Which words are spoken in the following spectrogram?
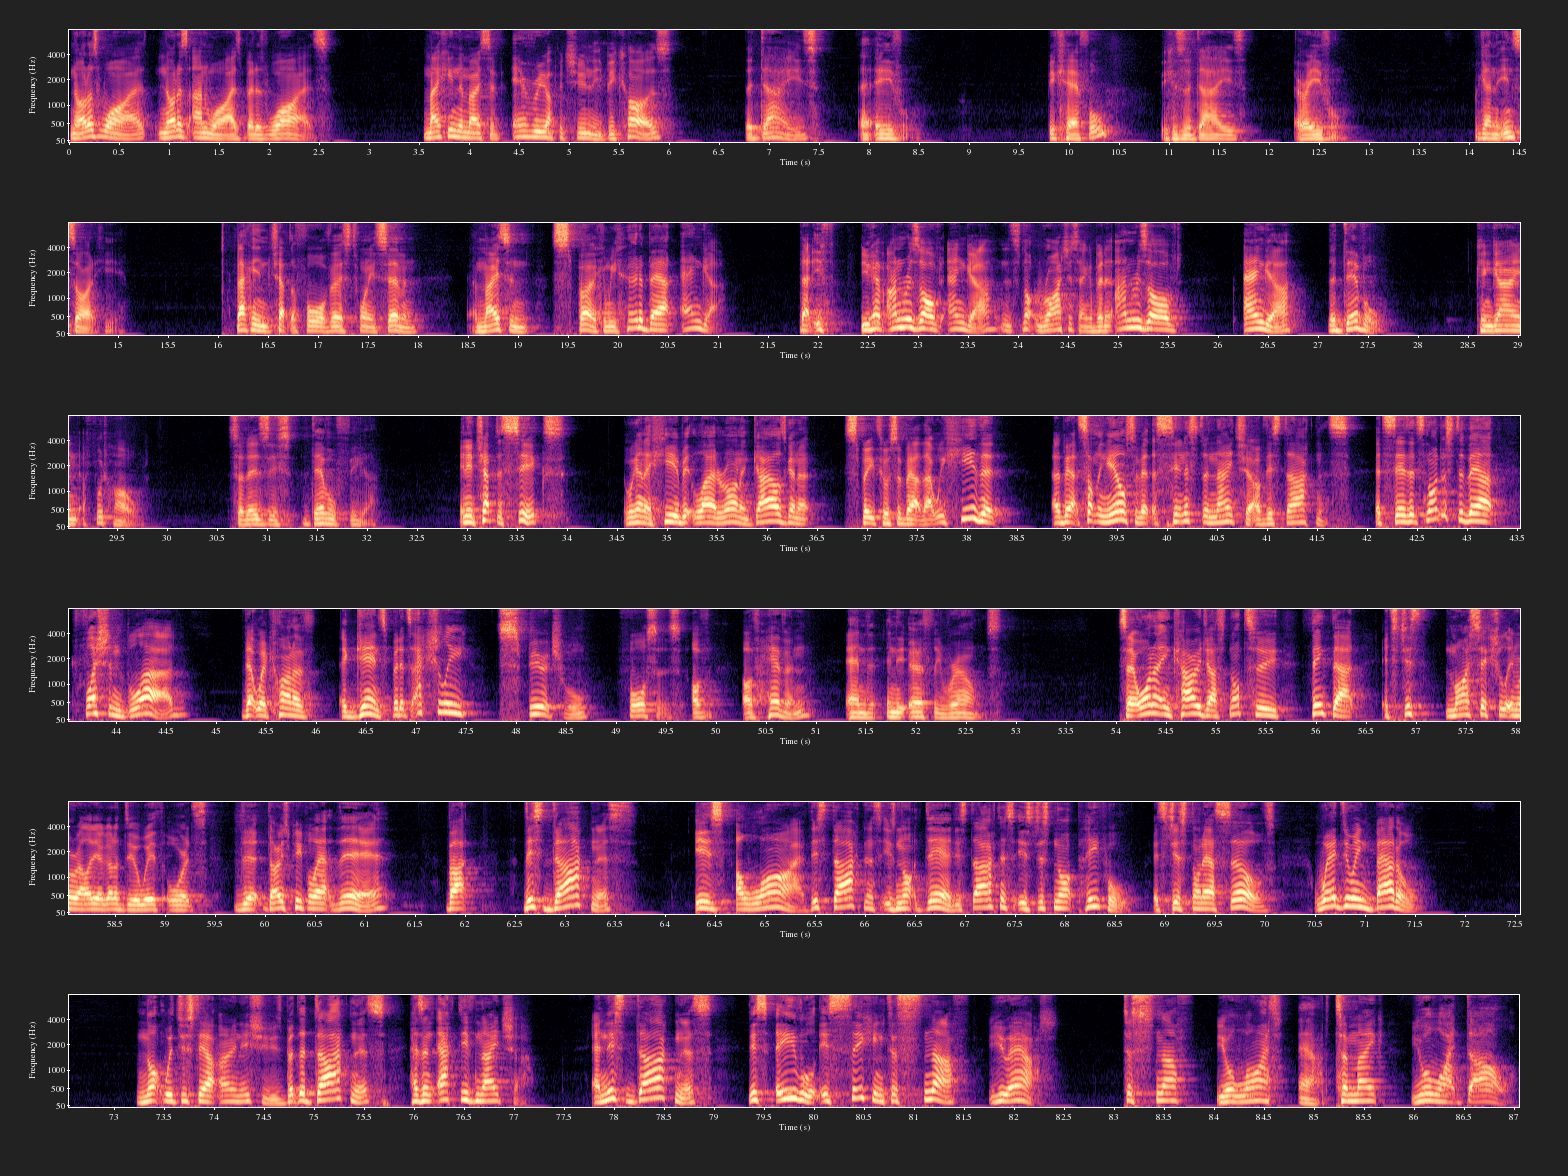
Not as wise, not as unwise, but as wise, making the most of every opportunity because the days are evil. Be careful because the days are evil. We get an insight here. Back in chapter 4, verse 27, Mason spoke and we heard about anger. That if you have unresolved anger, it's not righteous anger, but an unresolved anger, the devil can gain a foothold. So there's this devil figure. And in chapter 6, we're going to hear a bit later on, and Gail's going to speak to us about that. We hear that about something else about the sinister nature of this darkness. It says it's not just about flesh and blood that we're kind of against, but it's actually spiritual forces of, of heaven and in the earthly realms. So I want to encourage us not to think that it's just my sexual immorality I've got to deal with, or it's the, those people out there, but this darkness is alive. This darkness is not dead. This darkness is just not people. It's just not ourselves. We're doing battle, not with just our own issues, but the darkness has an active nature. And this darkness, this evil, is seeking to snuff you out, to snuff your light out, to make your light dull,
